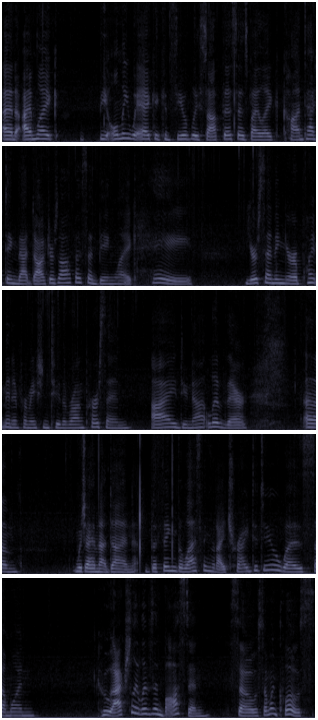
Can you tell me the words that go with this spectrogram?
And I'm like the only way I could conceivably stop this is by like contacting that doctor's office and being like, "Hey, you're sending your appointment information to the wrong person. I do not live there." Um which I have not done. The thing the last thing that I tried to do was someone who actually lives in Boston. So, someone close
